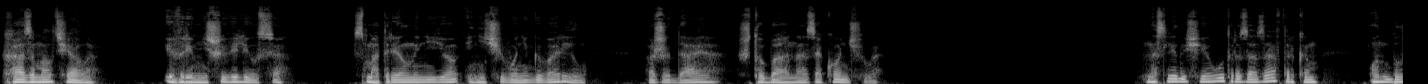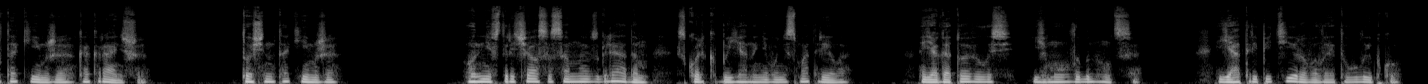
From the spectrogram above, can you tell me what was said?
Хаза молчала. Иврим не шевелился. Смотрел на нее и ничего не говорил, ожидая, чтобы она закончила. На следующее утро за завтраком он был таким же, как раньше. Точно таким же. Он не встречался со мной взглядом, сколько бы я на него не смотрела. Я готовилась ему улыбнуться. Я отрепетировала эту улыбку.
